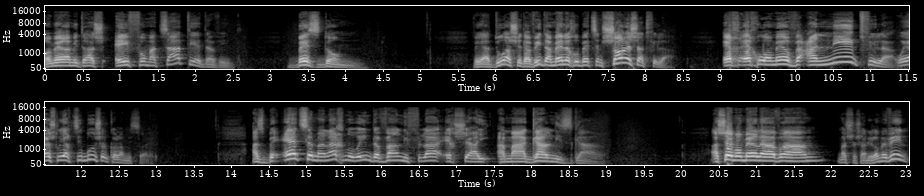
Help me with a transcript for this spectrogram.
אומר המדרש, איפה מצאתי את דוד? בסדום. וידוע שדוד המלך הוא בעצם שורש התפילה. איך, איך הוא אומר? ואני תפילה. הוא היה שליח ציבור של כל עם ישראל. אז בעצם אנחנו רואים דבר נפלא, איך שהמעגל נסגר. השם אומר לאברהם, משהו שאני לא מבין,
